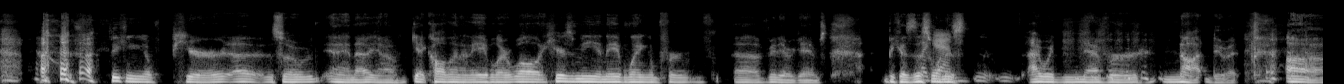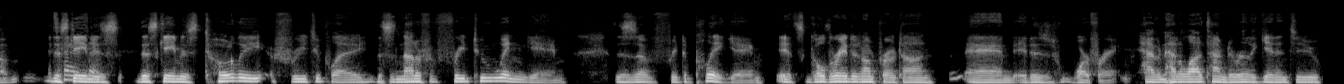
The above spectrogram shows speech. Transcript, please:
Speaking of pure, uh, so and uh, you know, get called an enabler. Well, here's me enabling them for uh, video games because this Again. one is i would never not do it um, this game is this game is totally free to play this is not a free to win game this is a free to play game. It's gold rated on proton and it is warframe. Haven't had a lot of time to really get into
